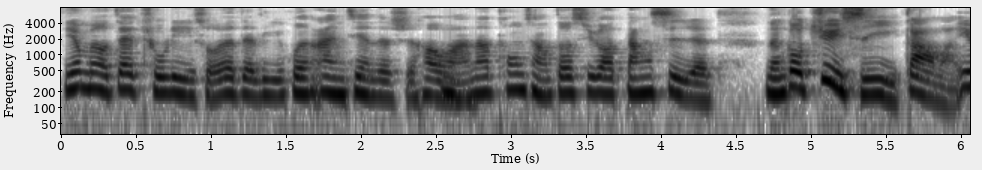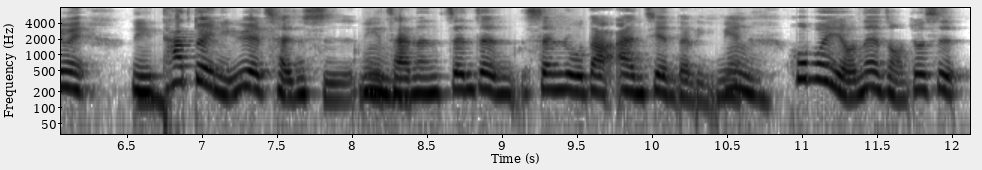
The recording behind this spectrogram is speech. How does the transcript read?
你有没有在处理所谓的离婚案件的时候啊？嗯、那通常都需要当事人能够据实以告嘛，因为你他对你越诚实，嗯、你才能真正深入到案件的里面。嗯、会不会有那种就是，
